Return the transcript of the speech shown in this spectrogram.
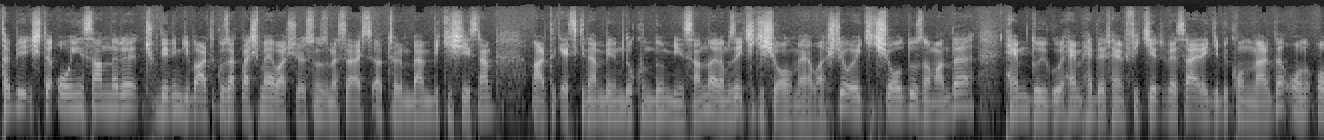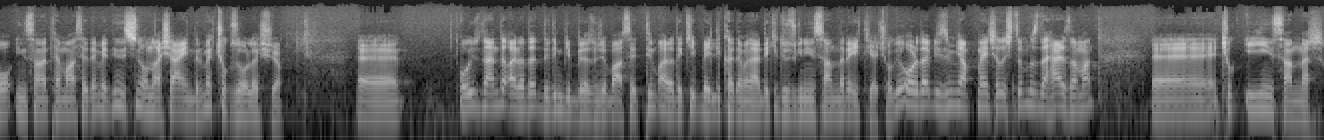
tabii işte o insanları çünkü dediğim gibi artık uzaklaşmaya başlıyorsunuz. Mesela işte atıyorum ben bir kişiysem artık eskiden benim dokunduğum bir insanla aramızda iki kişi olmaya başlıyor. O iki kişi olduğu zaman da hem duygu hem hedef hem fikir vesaire gibi konularda o, o insana temas edemediğiniz için onu aşağı indirmek çok zorlaşıyor. Ee, o yüzden de arada dediğim gibi biraz önce bahsettiğim aradaki belli kademelerdeki düzgün insanlara ihtiyaç oluyor. Orada bizim yapmaya çalıştığımız da her zaman e, çok iyi insanlar.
